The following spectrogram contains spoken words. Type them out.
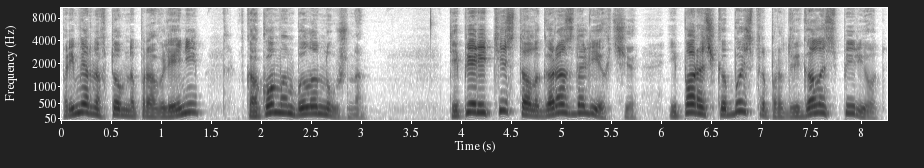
примерно в том направлении, в каком им было нужно. Теперь идти стало гораздо легче, и парочка быстро продвигалась вперед.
